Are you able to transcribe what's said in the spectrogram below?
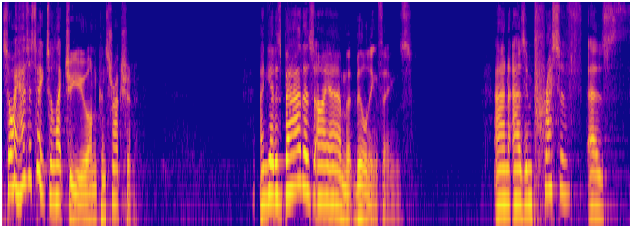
So I hesitate to lecture you on construction. And yet, as bad as I am at building things, and as impressive as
